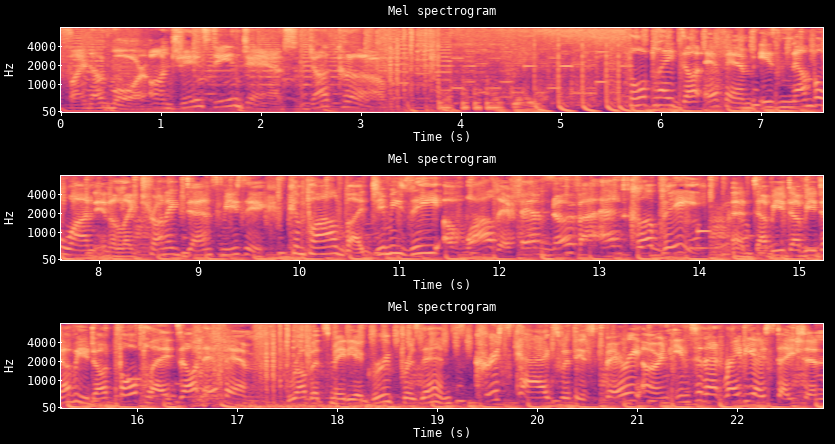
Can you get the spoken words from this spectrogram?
Find out more on jamesdeandance.com. 4play.fm is number one in electronic dance music. Compiled by Jimmy Z of Wild FM Nova and Club V at www.4play.fm. Roberts Media Group presents Chris Caggs with his very own internet radio station,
